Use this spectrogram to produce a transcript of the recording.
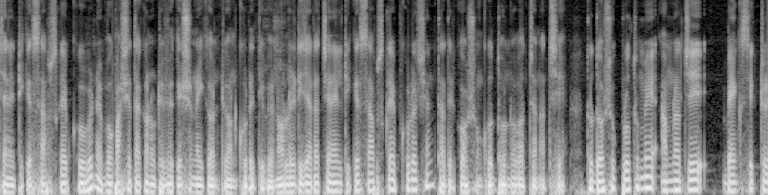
চ্যানেলটিকে সাবস্ক্রাইব করবেন এবং পাশে থাকা নোটিফিকেশন আইকনটি অন করে দিবেন। অলরেডি যারা চ্যানেলটিকে সাবস্ক্রাইব করেছেন, তাদেরকে অসংখ্য ধন্যবাদ জানাচ্ছি। তো দর্শক, প্রথমে আমরা যে ব্যাংক সেক্টর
